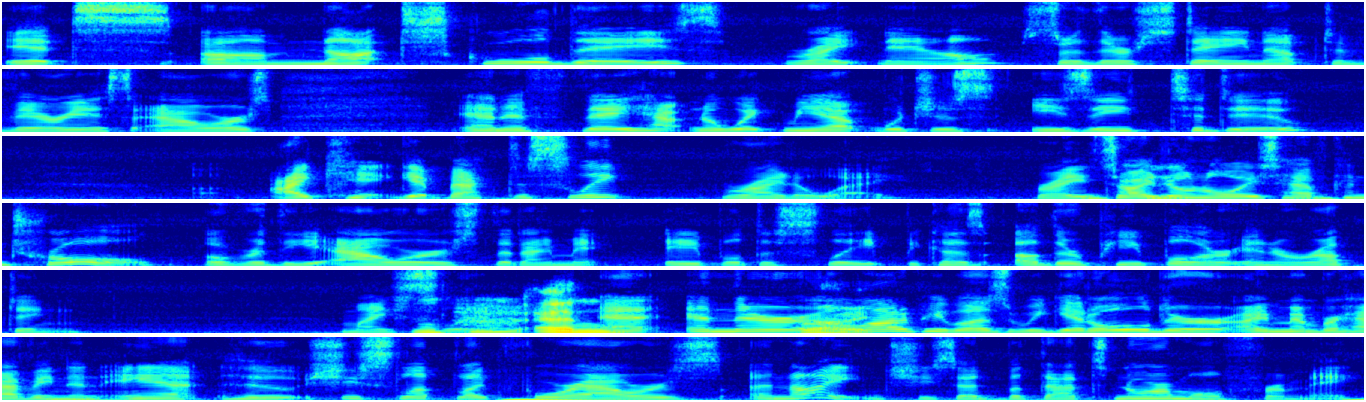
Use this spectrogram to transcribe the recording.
It's um, not school days right now, so they're staying up to various hours. And if they happen to wake me up, which is easy to do, I can't get back to sleep right away right? Mm-hmm. So I mm-hmm. don't always have control over the hours that I'm able to sleep because other people are interrupting my mm-hmm. sleep. Mm-hmm. And, and, and there are right. a lot of people as we get older. I remember having an aunt who she slept like four hours a night, and she said, "But that's normal for me.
